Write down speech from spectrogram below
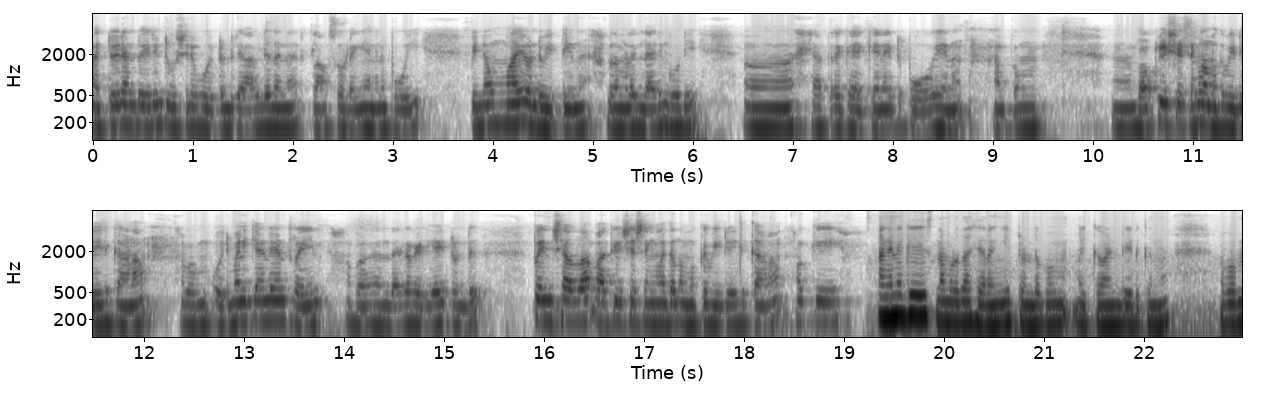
മറ്റു രണ്ടുപേരും ട്യൂഷന് പോയിട്ടുണ്ട്. രാവിലെ തന്നെ ക്ലാസ് തുടങ്ങി അങ്ങനെ പോയി. പിന്നെ ഉമ്മായും ഉണ്ട് വീട്ടിൽ നിന്ന് അപ്പോൾ നമ്മളെല്ലാവരും കൂടി യാത്രയൊക്കെ അയക്കാനായിട്ട് പോവുകയാണ്. അപ്പം ബാക്കി വിശേഷങ്ങൾ നമുക്ക് വീഡിയോയിൽ കാണാം. അപ്പം ഒരു മണിക്കാണ് ഞാൻ ട്രെയിൻ. അപ്പോൾ എന്തായാലും റെഡി ആയിട്ടുണ്ട്. അപ്പോൾ ഇൻഷാല്ല ബാക്കി വിശേഷങ്ങളൊക്കെ നമുക്ക് വീഡിയോയിൽ കാണാം. ഓക്കെ. അങ്ങനെ കേസ് നമ്മളിതാ ഇറങ്ങിയിട്ടുണ്ട് അപ്പം മിക്ക വണ്ടി എടുക്കുന്നു. അപ്പം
